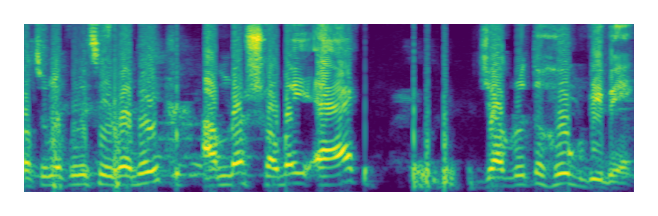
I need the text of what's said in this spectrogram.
রচনা করেছি এভাবেই। আমরা সবাই এক। জাগ্রত হোক বিবেক।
